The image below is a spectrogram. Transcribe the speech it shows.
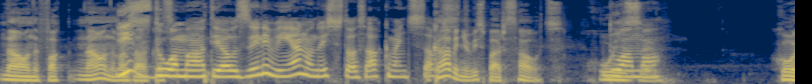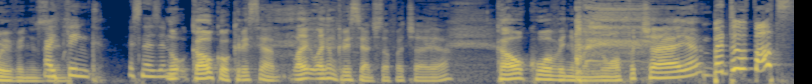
Nav ne, fak, nav ne mazākās. Izdomāt jau zini vienu un visus tos akmeņus savus. Kā viņu vispār sauc? domā? Huj viņu I zina. think. Es nezinu. Nu, kaut ko Kristiāna, lai, lai gan Kristiāns to fačēja. Kaut ko viņa man nofačēja. Bet tu pats!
